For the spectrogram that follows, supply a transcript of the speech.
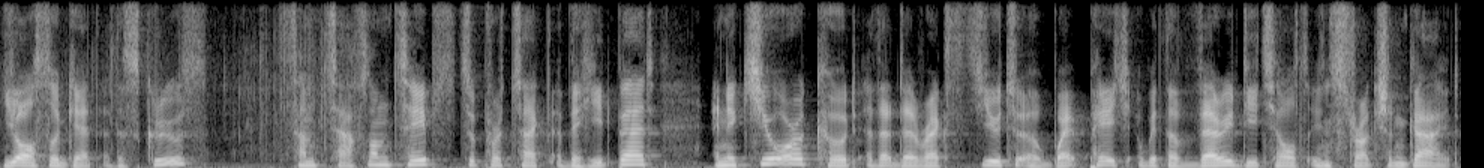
You also get the screws, some Teflon tapes to protect the heat bed, and a QR code that directs you to a web page with a very detailed instruction guide.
